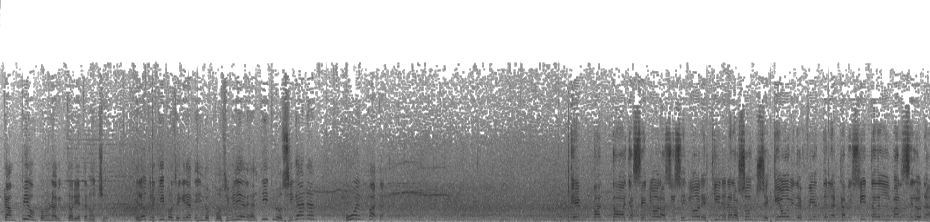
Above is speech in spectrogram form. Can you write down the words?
campeón con una victoria esta noche. El otro equipo seguirá teniendo posibilidades al título si ganan o empatan. En pantalla, señoras y señores, tienen a los 11 que hoy defienden la camiseta del Barcelona.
